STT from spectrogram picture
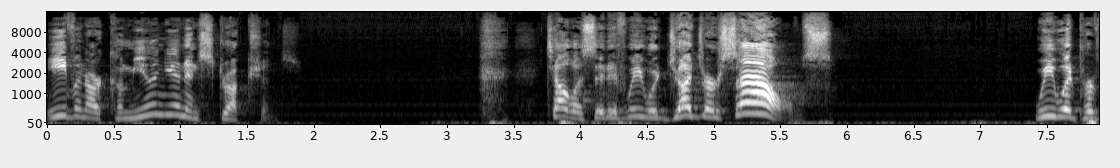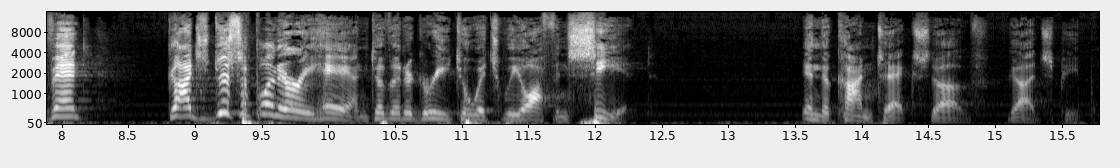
Even our communion instructions tell us that if we would judge ourselves, we would prevent God's disciplinary hand to the degree to which we often see it in the context of God's people.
